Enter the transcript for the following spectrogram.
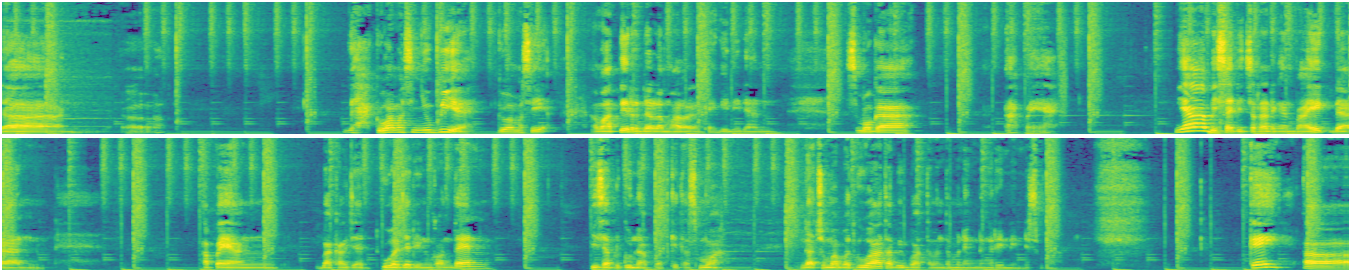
Dan uh, ya, gue masih newbie ya, gue masih amatir dalam hal kayak gini dan semoga apa ya, ya bisa dicerna dengan baik dan apa yang bakal jad, gue jadiin konten bisa berguna buat kita semua. Nggak cuma buat gue tapi buat teman-teman yang dengerin ini semua okay, uh, eh,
